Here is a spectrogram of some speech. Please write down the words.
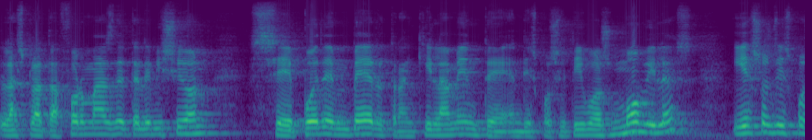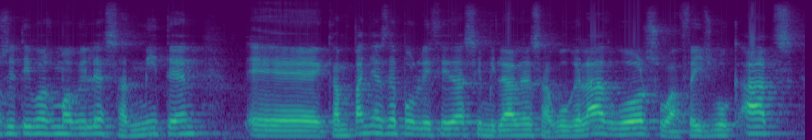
las plataformas de televisión se pueden ver tranquilamente en dispositivos móviles y esos dispositivos móviles admiten eh, campañas de publicidad similares a Google AdWords o a Facebook Ads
